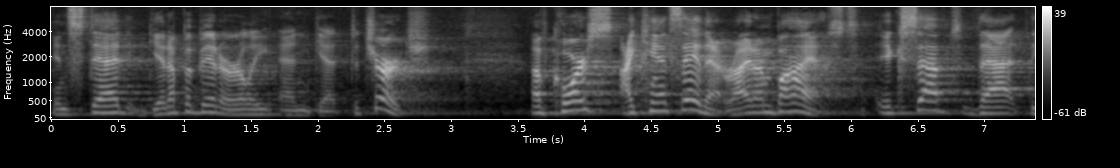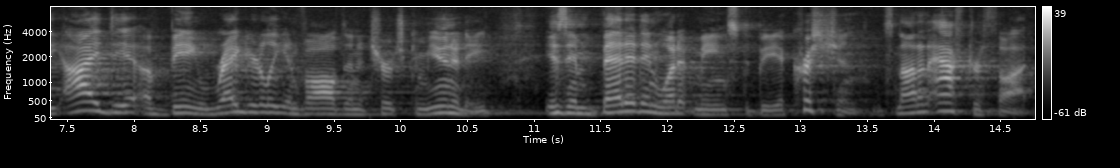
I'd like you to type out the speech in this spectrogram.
Instead, get up a bit early and get to church. Of course, I can't say that, right? I'm biased, except that the idea of being regularly involved in a church community is embedded in what it means to be a Christian. It's not an afterthought.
